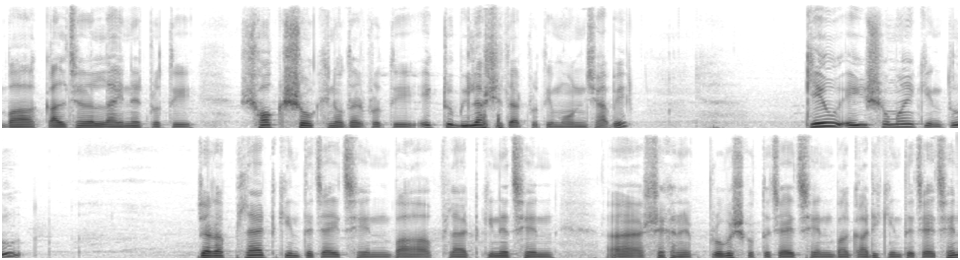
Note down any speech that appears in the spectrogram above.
বা কালচারাল লাইনের প্রতি, শখ শৌখিনতার প্রতি, একটু বিলাসিতার প্রতি মন যাবে। কেউ এই সময় কিন্তু যারা ফ্ল্যাট কিনতে চাইছেন বা ফ্ল্যাট কিনেছেন সেখানে প্রবেশ করতে চাইছেন বা গাড়ি কিনতে চাইছেন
